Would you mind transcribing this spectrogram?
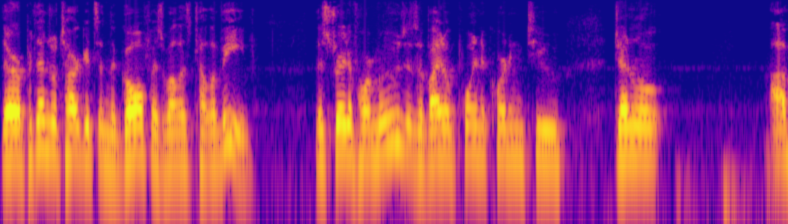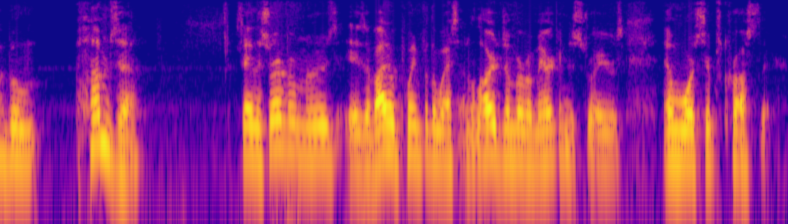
There are potential targets in the Gulf as well as Tel Aviv. The Strait of Hormuz is a vital point, according to General Abu Hamza, saying the Strait of Hormuz is a vital point for the West, and a large number of American destroyers and warships cross there.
